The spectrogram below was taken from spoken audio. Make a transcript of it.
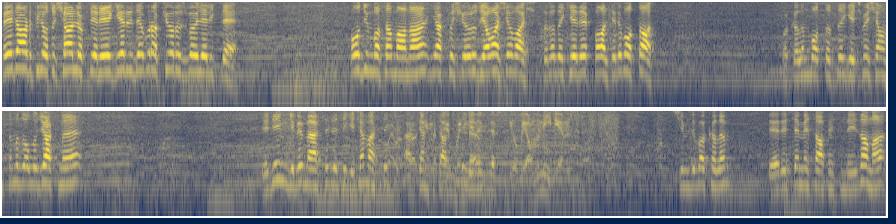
Ferrari pilotu Charles Leclerc'i geride bırakıyoruz böylelikle. Podyum basamağına yaklaşıyoruz yavaş yavaş. Sıradaki hedef Valtteri Bottas. Bakalım Bottas'ı geçme şansımız olacak mı? Dediğim gibi Mercedes'i geçemezsek erken Approaching the pit pitanesi window. gelebilir. Şimdi bakalım DRS mesafesindeyiz ama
